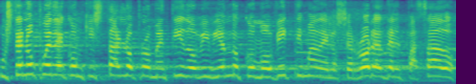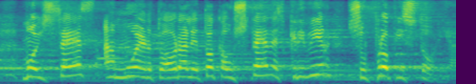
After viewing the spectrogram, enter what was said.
Usted no puede conquistar lo prometido viviendo como víctima de los errores del pasado. Moisés ha muerto, ahora le toca a usted escribir su propia historia.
